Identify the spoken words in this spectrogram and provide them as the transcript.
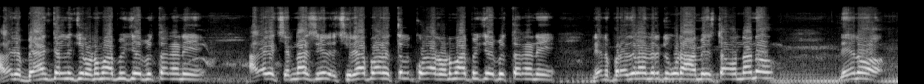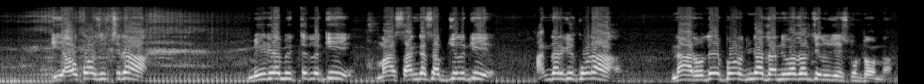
అలాగే బ్యాంకుల నుంచి రుణమాఫీ చేపిస్తానని అలాగే చిన్న చిరాపారస్తులకు కూడా రుణమాఫీ చేపిస్తానని నేను ప్రజలందరికీ కూడా హామీ ఇస్తా ఉన్నాను. నేను ఈ అవకాశం ఇచ్చిన మీడియా మిత్రులకి మా సంఘ సభ్యులకి అందరికీ కూడా నా హృదయపూర్వకంగా ధన్యవాదాలు తెలియజేసుకుంటూ ఉన్నాను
